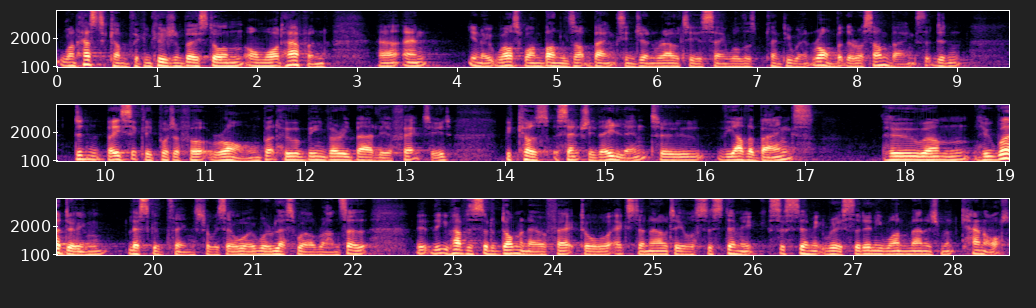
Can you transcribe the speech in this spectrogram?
one has to come to the conclusion based on, on what happened. Uh, and, you know, whilst one bundles up banks in generality as saying, well, there's plenty went wrong, but there are some banks that didn't, didn't basically put a foot wrong, but who have been very badly affected because essentially they lent to the other banks who, um, who were doing less good things, shall we say, or were less well run. So that you have this sort of domino effect or externality or systemic, systemic risk that any one management cannot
